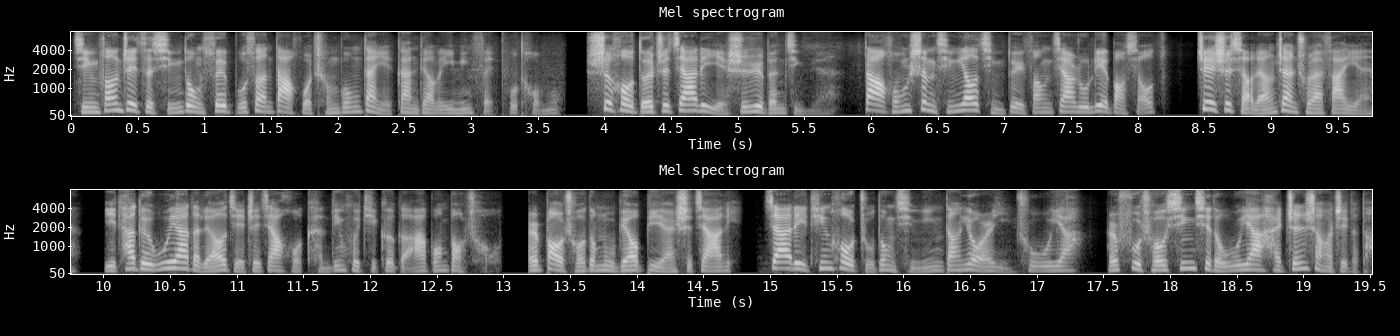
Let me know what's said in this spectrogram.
警方这次行动虽不算大获成功，但也干掉了一名匪徒头目。事后得知佳丽也是日本警员，大红盛情邀请对方加入猎豹小组。这时小梁站出来发言，以他对乌鸦的了解，这家伙肯定会替哥哥阿光报仇，而报仇的目标必然是佳丽。佳丽听后主动请缨当诱饵引出乌鸦，而复仇心切的乌鸦还真上了这个当。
